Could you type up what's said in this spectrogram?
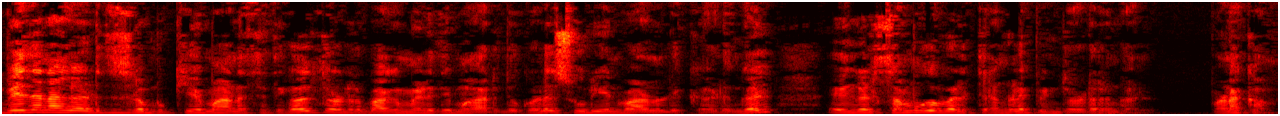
இவைதான் நாங்கள் எடுத்து சில முக்கியமான செய்திகள் தொடர்பாக எழுதியமாக அறிந்து கொள்ள சூரியன் வானொலி கேடுங்கள் எங்கள் சமூக வலைத்தளங்களை பின்தொடருங்கள். வணக்கம்.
